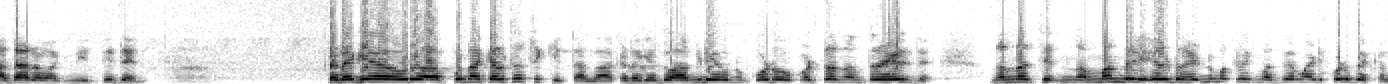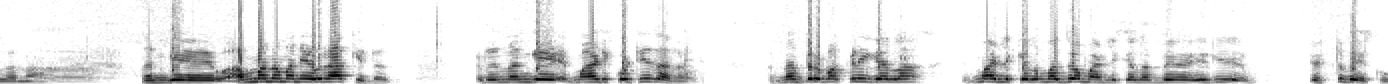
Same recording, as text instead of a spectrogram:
ಆಧಾರವಾಗಿ ನಿಂತಿದ್ದೇನೆ. ಕಡೆಗೆ ಅವರು ಪುನಃ ಕೆಲಸ ಸಿಕ್ಕಿತ್ತಲ್ಲ, ಕಡೆಗೆ ಅದು ಅಂಗಡಿಯವನು ಕೊಡೋ ಕೊಟ್ಟ ನಂತರ ಹೇಳಿದೆ, ನನ್ನ ಚಿ ನಮ್ಮಂದ್ರೆ ಎರಡು ಹೆಣ್ಣು ಮಕ್ಕಳಿಗೆ ಮದುವೆ ಮಾಡಿ ಕೊಡ್ಬೇಕಲ್ಲ ನಾವು. ನನಗೆ ಅಮ್ಮನ ಮನೆಯವರು ಹಾಕಿದ್ದದು ನನಗೆ ಮಾಡಿ ಕೊಟ್ಟಿದ್ದಾರೆ ಅವರು. ನಂತರ ಮಕ್ಕಳಿಗೆಲ್ಲ ಇದು ಮಾಡ್ಲಿಕ್ಕೆಲ್ಲ ಮದುವೆ ಮಾಡ್ಲಿಕ್ಕೆಲ್ಲ ಬೇ ಎಷ್ಟು ಬೇಕು?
